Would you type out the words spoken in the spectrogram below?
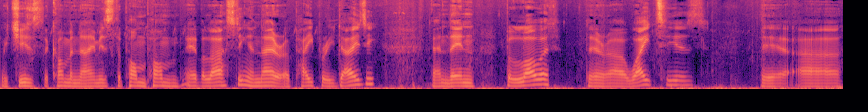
which is the common name is the pom pom everlasting, and they are a papery daisy. And then below it, there are Waitzias, there are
